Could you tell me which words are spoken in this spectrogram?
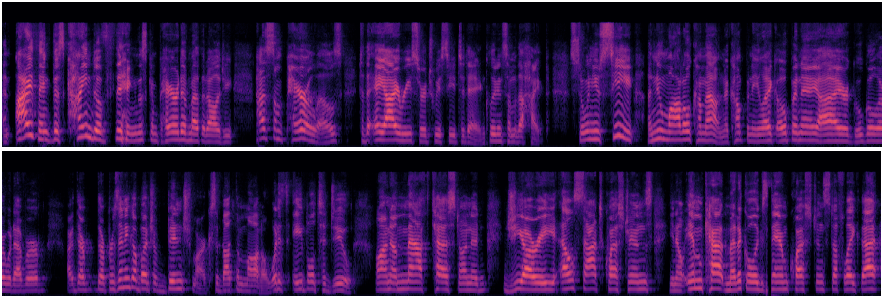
And I think this kind of thing, this comparative methodology, has some parallels to the AI research we see today, including some of the hype. So when you see a new model come out in a company like OpenAI or Google or whatever, they're, they're presenting a bunch of benchmarks about the model, what it's able to do on a math test, on a GRE, LSAT questions, you know, MCAT medical exam questions, stuff like that.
